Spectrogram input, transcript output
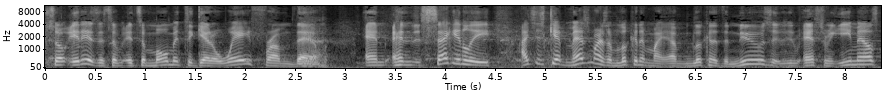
So it is. It's a it's a moment to get away from them. Yeah. And and secondly, I just get mesmerized. I'm looking at my I'm looking at the news, answering emails.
